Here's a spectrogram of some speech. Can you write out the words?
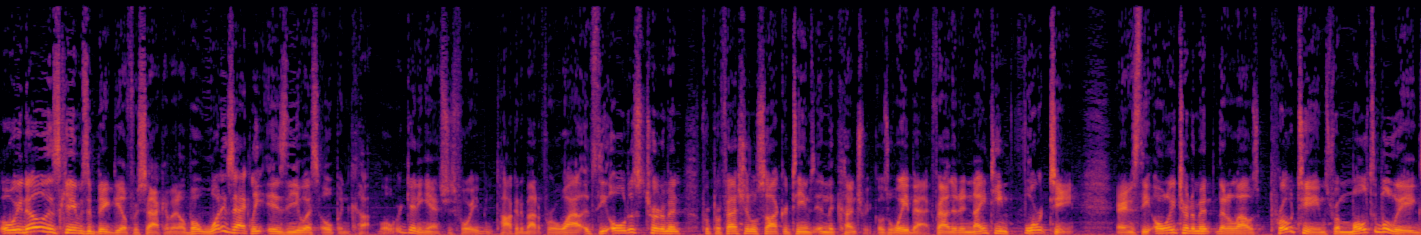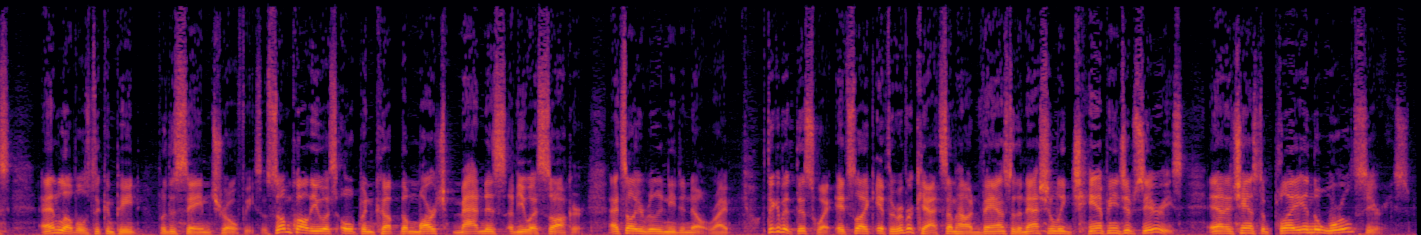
Well, we know this game is a big deal for Sacramento, but what exactly is the U.S. Open Cup? Well, we're getting answers for you. We've been talking about it for a while. It's the oldest tournament for professional soccer teams in the country. It goes way back, founded in 1914. And it's the only tournament that allows pro teams from multiple leagues and levels to compete for the same trophy. So some call the U.S. Open Cup the March Madness of U.S. soccer. That's all you really need to know, right? Think of it this way. It's like if the River Cats somehow advanced to the National League Championship Series and had a chance to play in the World Series.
